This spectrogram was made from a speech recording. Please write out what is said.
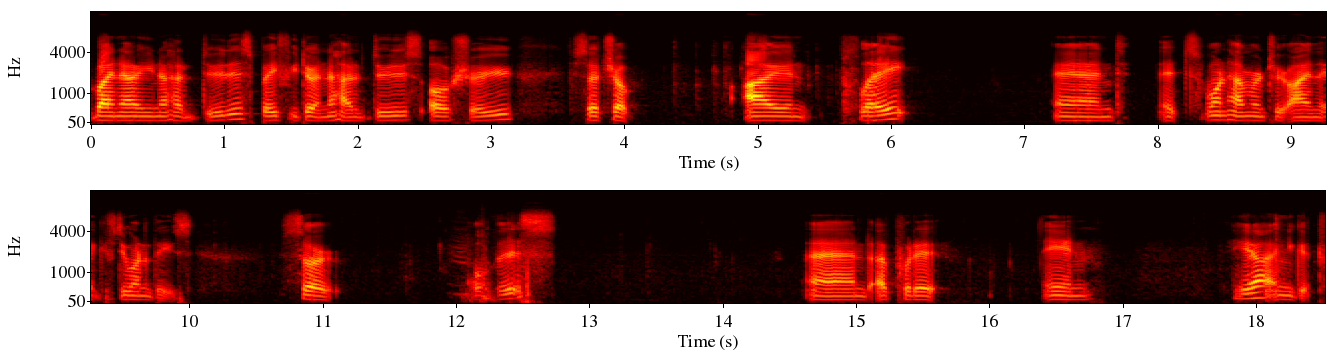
by now you know how to do this, but if you don't know how to do this, I'll show you. Search up iron plate, and it's one hammer and two iron that gives you one of these. So, all this, and I put it in here, and you get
